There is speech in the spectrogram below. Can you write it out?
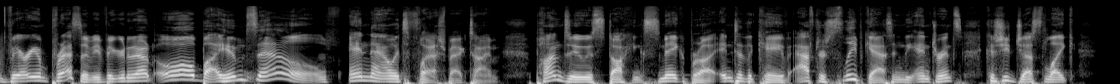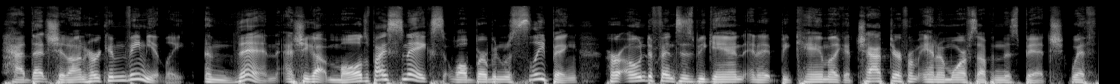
very impressive. He figured it out all by himself. And now it's flashback time. Ponzu is stalking Snake Bra into the cave after sleep gassing the entrance because she just like had that shit on her conveniently. And then, as she got mauled by snakes while Bourbon was sleeping, her own defenses began and it became like a chapter from Animorphs up in this bitch with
